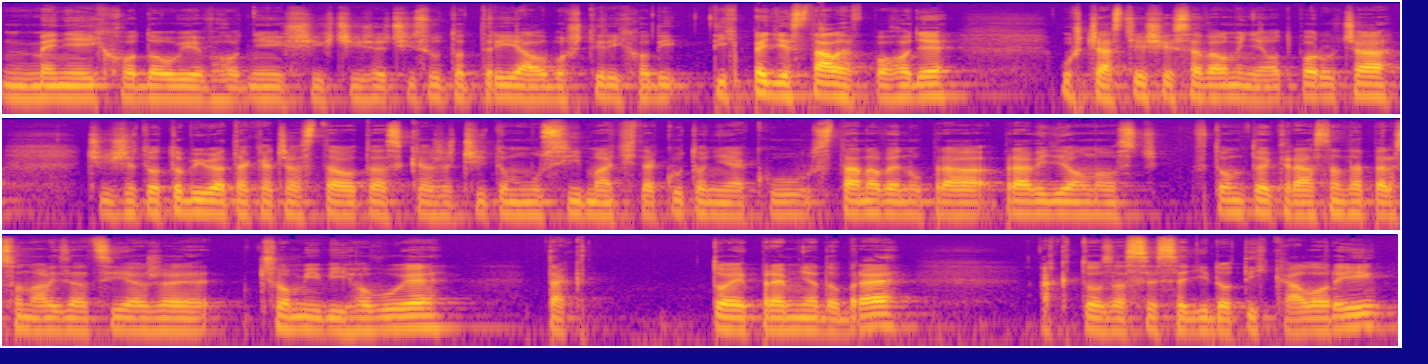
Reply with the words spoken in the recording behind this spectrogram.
menej chodov je vhodnejších, čiže či sú to 3 alebo 4 chody, tých 5 je stále v pohode, už častejšie sa veľmi neodporúča. Čiže toto býva taká častá otázka, že či to musí mať takúto nejakú stanovenú pra- pravidelnosť. V tomto je krásna tá personalizácia, že čo mi vyhovuje, tak to je pre mňa dobré. Ak to zase sedí do tých kalórií,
